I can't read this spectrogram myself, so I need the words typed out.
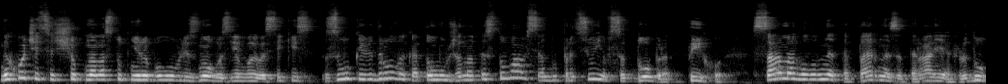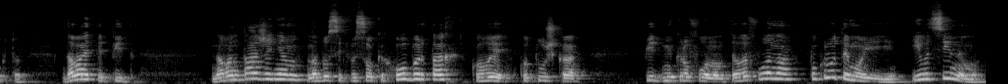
Не хочеться, щоб на наступній риболовлі знову з'явилися якісь звуки від ролика, тому вже натестувався, ну працює все добре, тихо. Саме головне, тепер не затирає редуктор. Давайте під навантаженням на досить високих обертах, коли котушка під мікрофоном телефона, покрутимо її і оцінимо.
